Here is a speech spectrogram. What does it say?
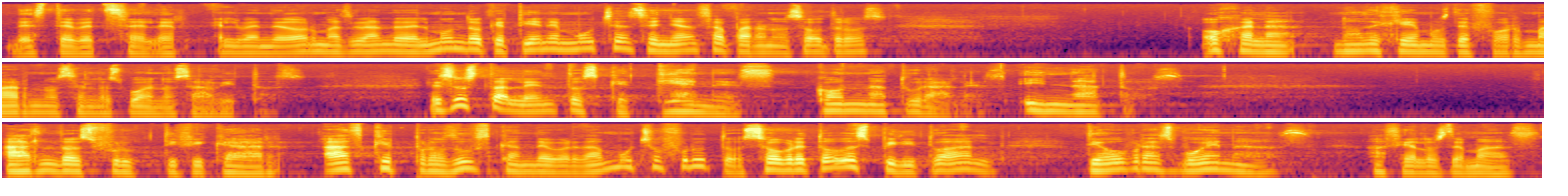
de este bestseller, El vendedor más grande del mundo, que tiene mucha enseñanza para nosotros, Ojalá no dejemos de formarnos en los buenos hábitos. Esos talentos que tienes con naturales, innatos, hazlos fructificar, haz que produzcan de verdad mucho fruto, sobre todo espiritual, de obras buenas hacia los demás.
